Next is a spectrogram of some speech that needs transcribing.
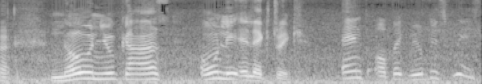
no new cars, only electric. And OPEC will be squeezed.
